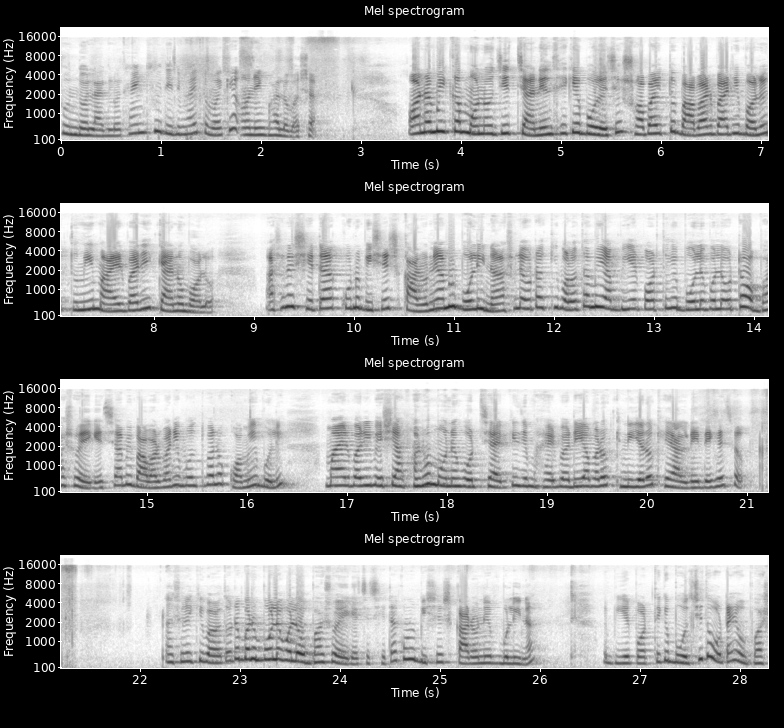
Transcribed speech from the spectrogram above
সুন্দর লাগল। থ্যাংক ইউ দিদিভাই, তোমাকে অনেক ভালোবাসা। অনামিকা মনোজিৎ চ্যানেল থেকে বলেছে, সবাই তো বাবার বাড়ি বলে, তুমি মায়ের বাড়ি কেন বলো? আসলে সেটা কোনো বিশেষ কারণে আমি বলি না। আসলে ওটা কি বলো তো আমি বিয়ের পর থেকে বলে বলে ওটা অভ্যাস হয়ে গেছে। আমি বাবার বাড়ি বলতে পারো, কমই বলি। মায়ের বাড়ি বেশি আমারও মনে পড়ছে আর কি, যে মায়ের বাড়ি আমারও নিজেরও খেয়াল নেই, দেখেছ? আসলে কী বলতো? ওটা মানে বলে বলে অভ্যাস হয়ে গেছে। সেটা কোনো বিশেষ কারণে বলি না। বিয়ের পর থেকে বলছি তো, ওটাই অভ্যাস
